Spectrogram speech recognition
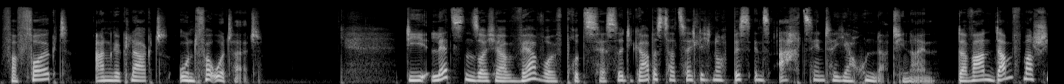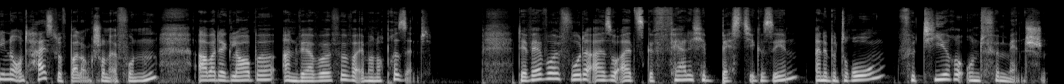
verfolgt, angeklagt und verurteilt. Die letzten solcher Werwolf-Prozesse, die gab es tatsächlich noch bis ins 18. Jahrhundert hinein. Da waren Dampfmaschine und Heißluftballon schon erfunden, aber der Glaube an Werwölfe war immer noch präsent. Der Werwolf wurde also als gefährliche Bestie gesehen, eine Bedrohung für Tiere und für Menschen.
